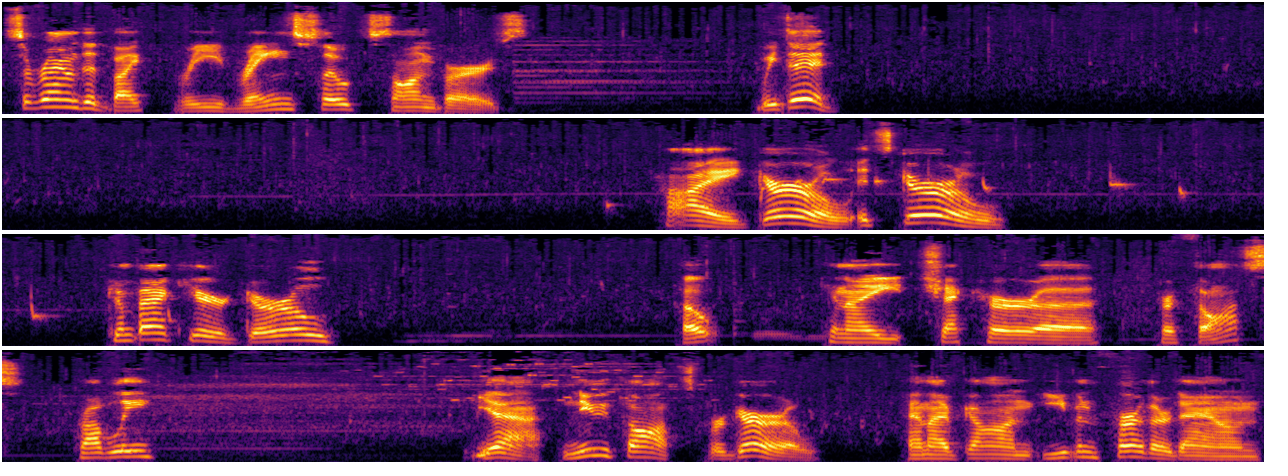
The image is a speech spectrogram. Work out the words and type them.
surrounded by three rain-soaked songbirds. We did! Hi, girl! It's girl! Come back here, girl! Oh, can I check her, uh, her thoughts? Probably? Yeah, new thoughts for girl! And I've gone even further down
